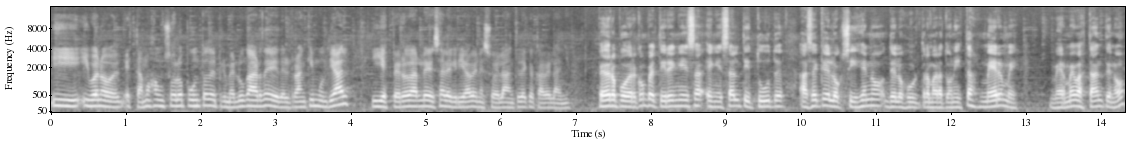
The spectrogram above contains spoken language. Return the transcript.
Y, bueno, estamos a un solo punto del primer lugar del ranking mundial y espero darle esa alegría a Venezuela antes de que acabe el año. Pedro, poder competir en esa, en esa altitud hace que el oxígeno de los ultramaratonistas merme merme bastante, ¿no?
